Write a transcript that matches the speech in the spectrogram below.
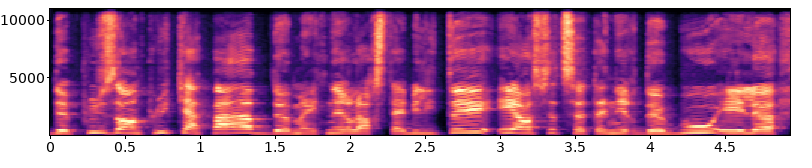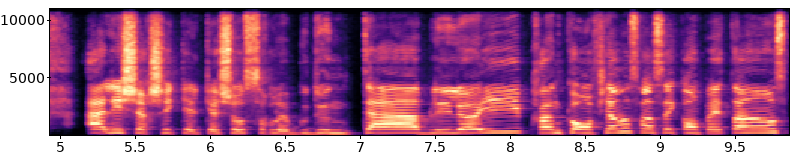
de plus en plus capables de maintenir leur stabilité et ensuite se tenir debout et là, aller chercher quelque chose sur le bout d'une table et là, et prendre confiance en ses compétences,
